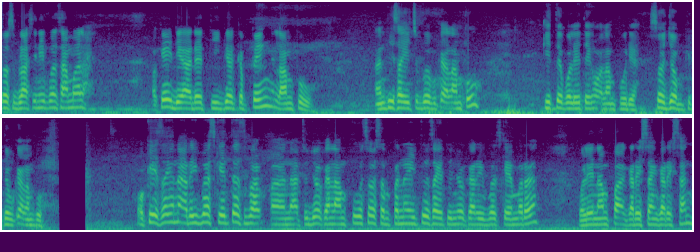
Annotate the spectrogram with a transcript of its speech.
So sebelah sini pun sama lah. Okay, dia ada tiga keping lampu. Nanti saya cuba buka lampu. Kita boleh tengok lampu dia. So jom kita buka lampu. Okey, saya nak reverse kereta sebab uh, nak tunjukkan lampu. So, sempena itu saya tunjukkan reverse camera. Boleh nampak garisan-garisan.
